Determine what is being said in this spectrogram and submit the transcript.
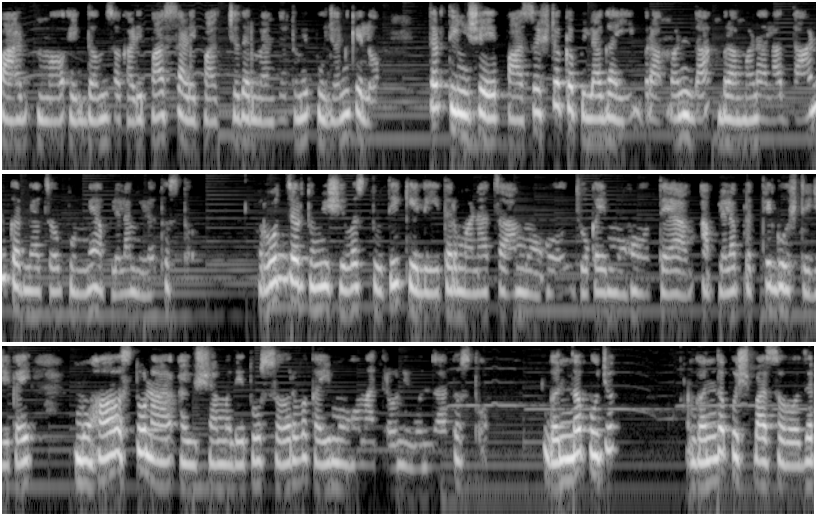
पहा एकदम सकाळी पाच साडेपाचच्या दरम्यान जर तुम्ही पूजन केलं तर तीनशे पासष्ट कपिला गायी ब्राह्मण दा ब्राह्मणाला दान करण्याचं पुण्य आपल्याला मिळत असतं. रोज जर तुम्ही शिवस्तुती केली तर मनाचा मोह जो काही मोह त्या आपल्याला प्रत्येक गोष्टी जी काही मोह असतो ना आयुष्यामध्ये तो सर्व काही मोह मात्र निघून जात असतो. गंधपूज गंधपुष्पासह जर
